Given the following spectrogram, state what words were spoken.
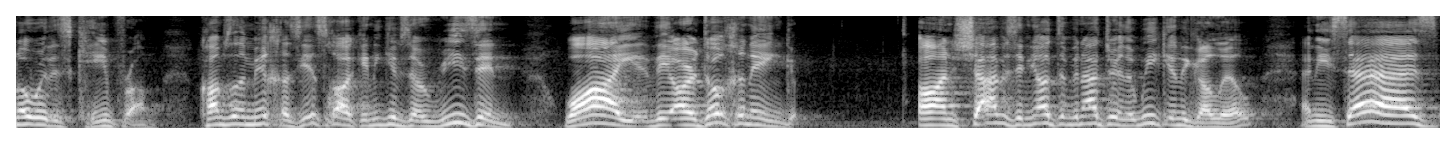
know where this came from. Comes on the Minchas Yitzchak, and he gives a reason why they are duchening on Shabbos and Yontav and not during the week in the Galil. And he says,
